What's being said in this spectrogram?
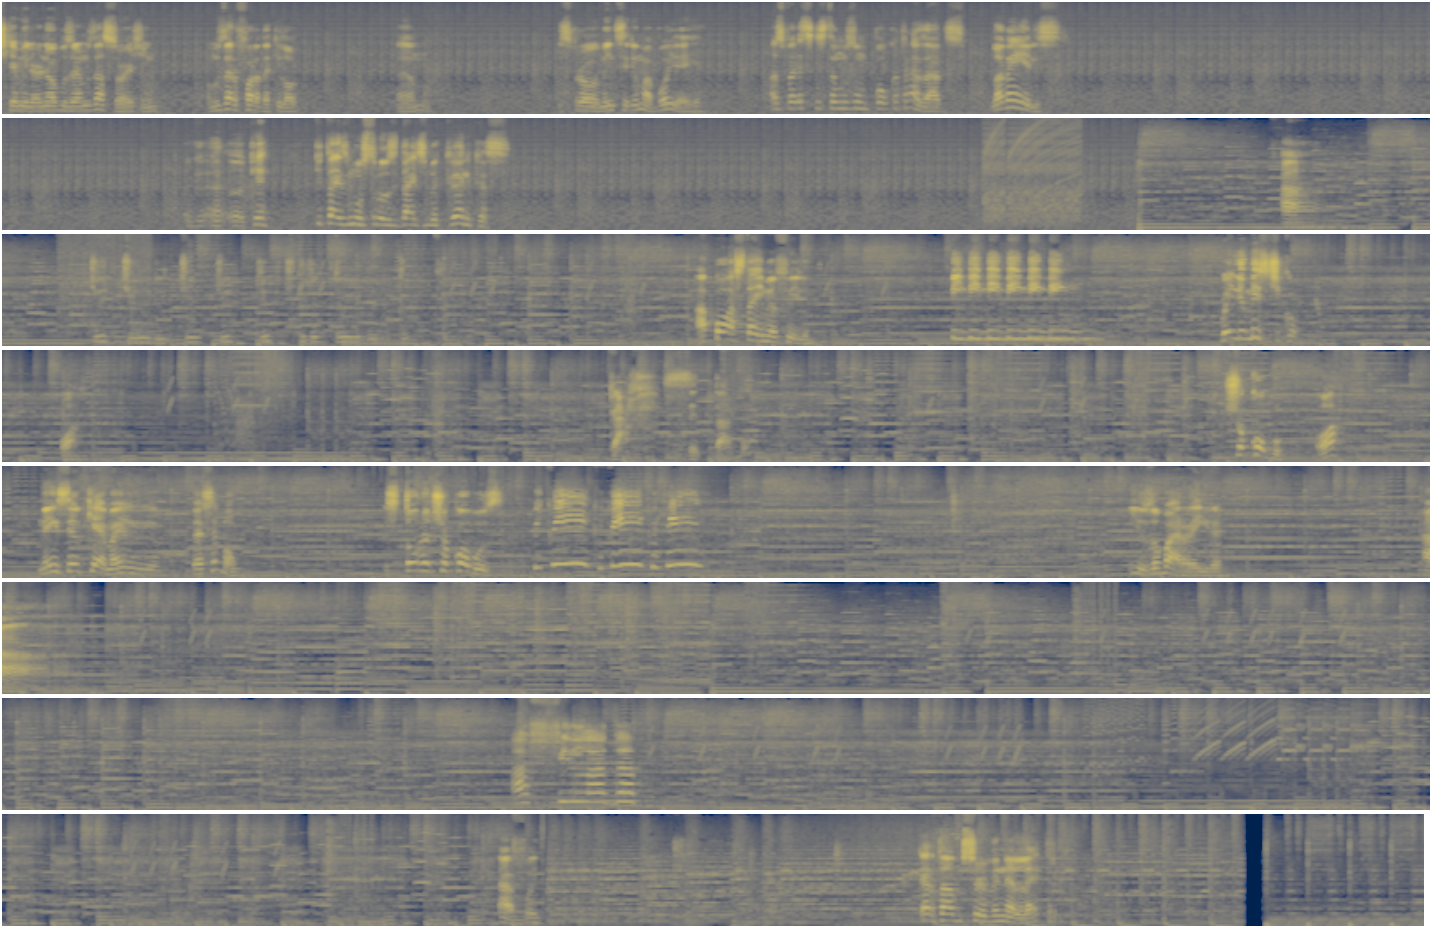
Acho que é melhor não abusarmos da sorte, hein? Vamos dar fora daqui logo. Amo. Isso provavelmente seria uma boa ideia. Mas parece que estamos um pouco atrasados. Lá vem eles. O que? Que tais monstruosidades mecânicas? Aposta aí, meu filho. Bim, bim, bim, bim, bim, bim. Coelho místico. Ó. Cacetada. Chocobo. Ó. Nem sei o que é, mas Deve ser bom. Estouro de chocobos. Quiqui, quiqui, quiqui. E usou barreira. Ah. A fila da. Ah, foi. O cara tá absorvendo elétrica.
